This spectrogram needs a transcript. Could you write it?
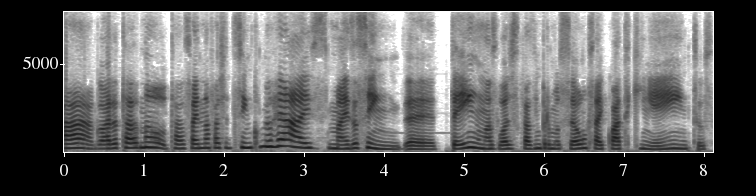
Ah, agora tá, no, tá saindo na faixa de 5 mil reais. Mas assim, é, tem umas lojas que fazem promoção, sai 4,500.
